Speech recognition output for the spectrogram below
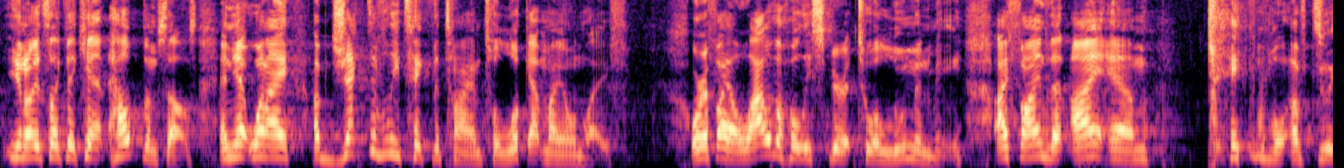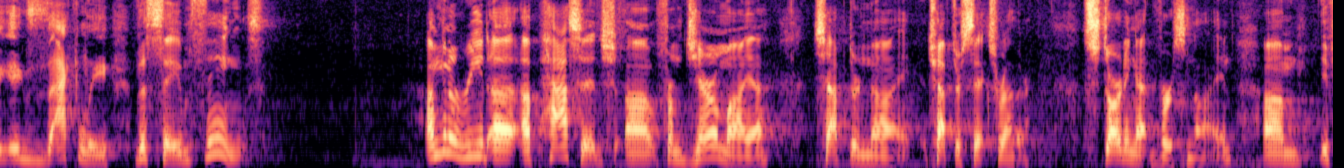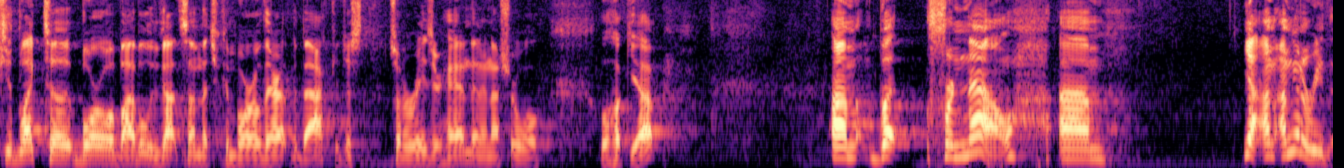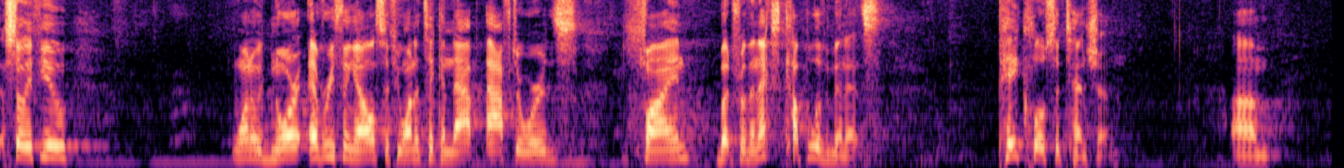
You know, it's like they can't help themselves. And yet, when I objectively take the time to look at my own life, or if I allow the Holy Spirit to illumine me, I find that I am capable of doing exactly the same things. I'm going to read a, a passage uh, from Jeremiah chapter 9, chapter 6, rather, starting at verse 9. Um, if you'd like to borrow a Bible, we've got some that you can borrow there at the back. You just sort of raise your hand, and an usher will, will hook you up. Um, but for now, um, yeah, I'm, I'm going to read this. So if you want to ignore everything else, if you want to take a nap afterwards, fine. But for the next couple of minutes, pay close attention um,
